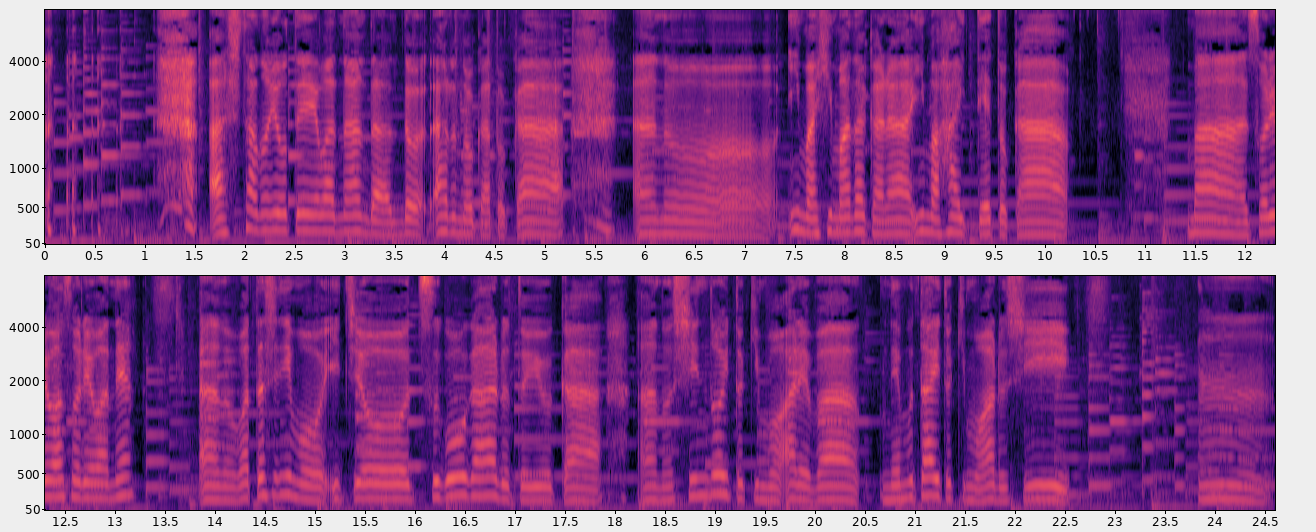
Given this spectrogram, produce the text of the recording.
明日の予定は何だどあるのかとかあのー、今暇だから今入ってとかまあそれはそれはねあの私にも一応都合があるというかあのしんどい時もあれば眠たい時もあるしうん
